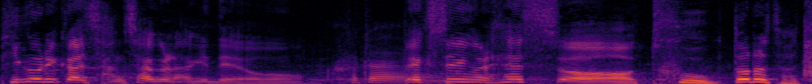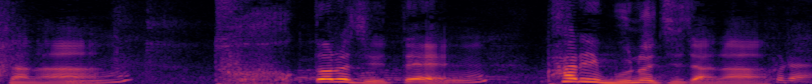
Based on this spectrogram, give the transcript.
비거리까지 장착을 하게 돼요. 그래. 백스윙을 했어. 툭 떨어졌잖아. 음? 툭 떨어질 때 음? 팔이 무너지잖아. 그래.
